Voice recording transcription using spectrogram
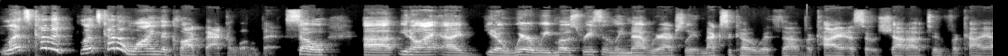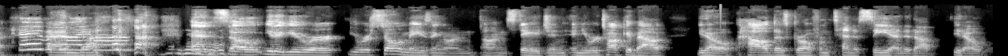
Let's kind of let's kind of wind the clock back a little bit. So uh, you know, I, I, you know, where we most recently met, we are actually in Mexico with uh, Vacaya. So shout out to Vacaya. Hey, Vacaya. And, uh, and so, you know, you were you were so amazing on on stage, and and you were talking about, you know, how this girl from Tennessee ended up, you know,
